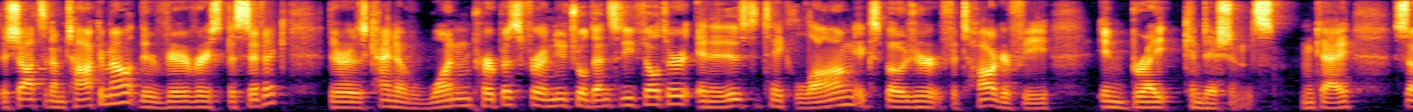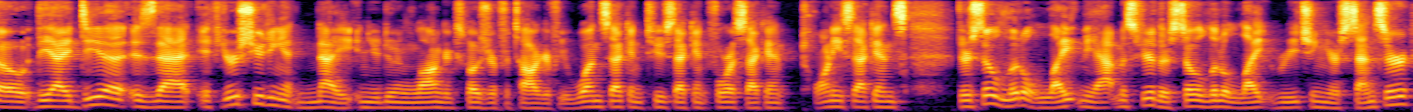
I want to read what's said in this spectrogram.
The shots that I'm talking about, they're very, very specific. There is kind of one purpose for a neutral density filter, and it is to take long exposure photography in bright conditions. Okay. So the idea is that if you're shooting at night and you're doing long exposure photography, one second, two second, four second, 20 seconds, there's so little light in the atmosphere, there's so little light reaching your sensor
